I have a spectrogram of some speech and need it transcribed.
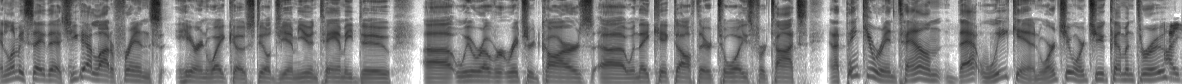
And let me say this: you got a lot of friends here in Waco still, Jim. You and Tammy do. Uh, we were over at Richard Carr's uh, when they kicked off their Toys for Tots, and I think you were in town that weekend, weren't you? Weren't you coming through? I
